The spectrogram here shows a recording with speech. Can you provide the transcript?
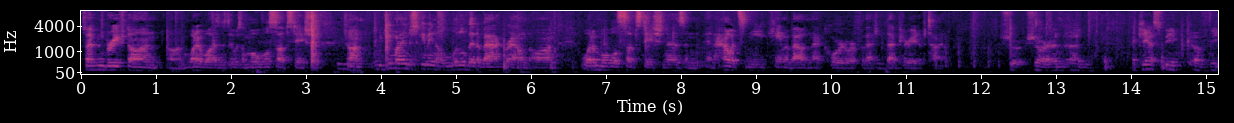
So I've been briefed on, on what it was. It was a mobile substation. John, would you mind just giving a little bit of background on what a mobile substation is and, and how its need came about in that corridor for that, that period of time? Sure, sure, and, and I can't speak of the,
